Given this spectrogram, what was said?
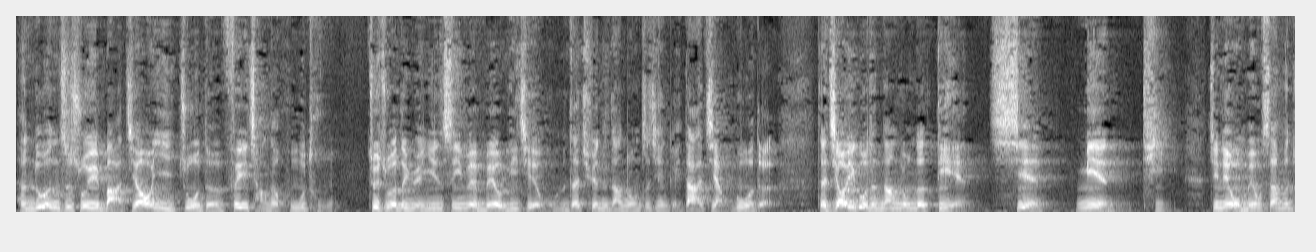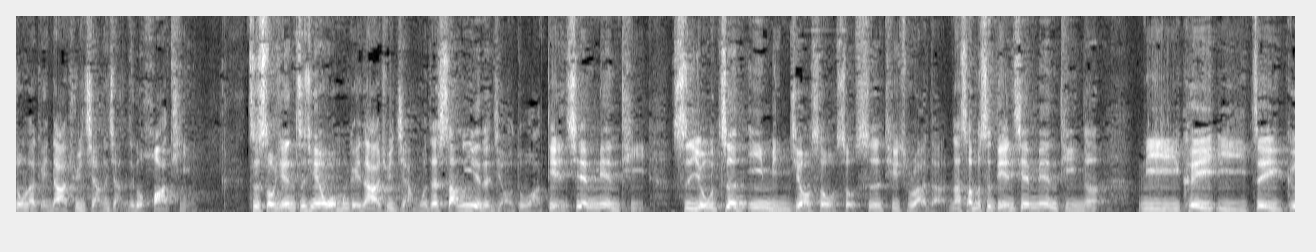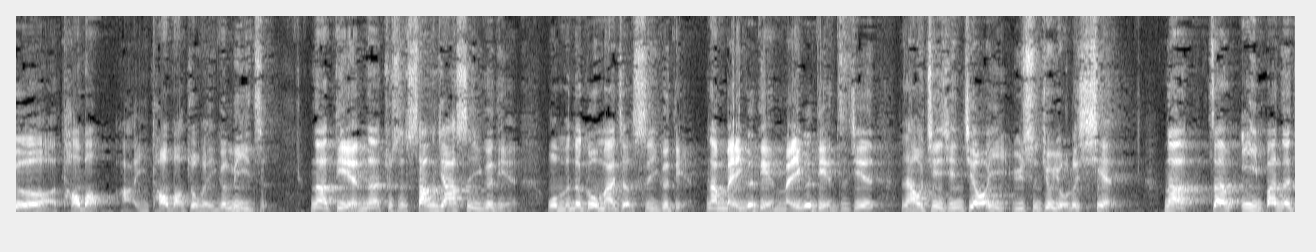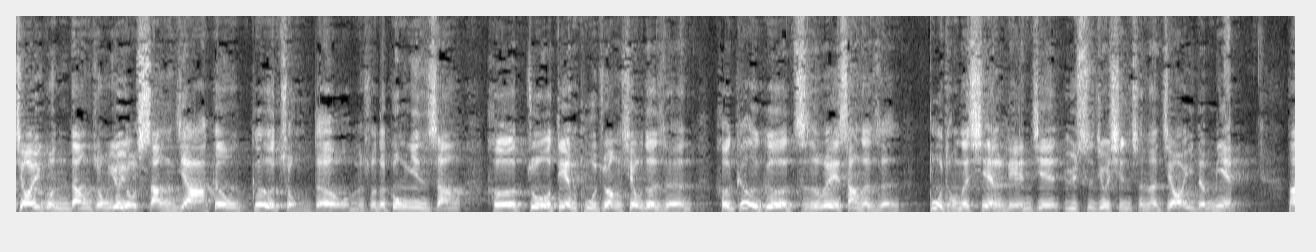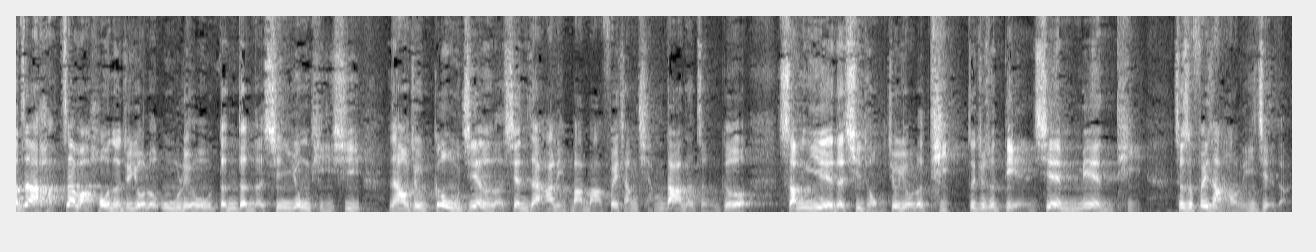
很多人之所以把交易做得非常的糊涂，最主要的原因是因为没有理解我们在圈子当中之前给大家讲过的，在交易过程当中的点、线、面、体。今天我们用三分钟来给大家去讲一讲这个话题。这首先之前我们给大家去讲过，在商业的角度啊，点、线、面、体是由曾一鸣教授首次提出来的。那什么是点、线、面、体呢？你可以以这个淘宝啊，以淘宝作为一个例子。那点呢，就是商家是一个点，我们的购买者是一个点。那每一个点，每一个点之间，然后进行交易，于是就有了线。那在一般的交易过程当中，又有商家跟各种的我们说的供应商和做店铺装修的人和各个职位上的人不同的线连接，于是就形成了交易的面。那再再往后呢，就有了物流等等的信用体系，然后就构建了现在阿里巴巴非常强大的整个商业的系统，就有了体，这就是点线面体，这是非常好理解的。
